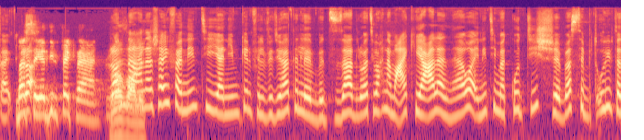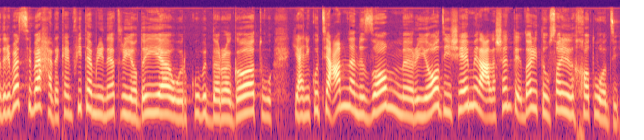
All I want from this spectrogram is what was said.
طيب بس هي دي الفكرة يعني رندا. أنا شايفة إن انت يعني يمكن في الفيديوهات اللي بتذاع دلوقتي وإحنا معاكي على الهواء إن انت ما كنتيش بس بتقولي بتدريبات سباحة ده كان في تمرينات رياضية وركوب الدراجات ويعني كنت عاملة نظام رياضي شامل علشان تقدري توصلي للخطوة دي؟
